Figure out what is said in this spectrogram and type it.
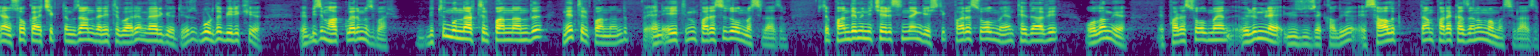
Yani sokağa çıktığımız andan itibaren vergi ödüyoruz. Burada birikiyor. Ve bizim haklarımız var. Bütün bunlar tırpanlandı. Ne tırpanlandı? Yani eğitimin parasız olması lazım. İşte pandeminin içerisinden geçtik. Parası olmayan tedavi olamıyor. E, parası olmayan ölümle yüz yüze kalıyor. E, sağlıktan para kazanılmaması lazım.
